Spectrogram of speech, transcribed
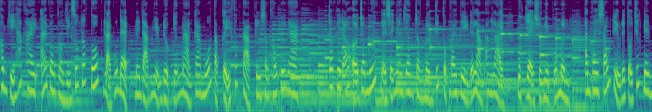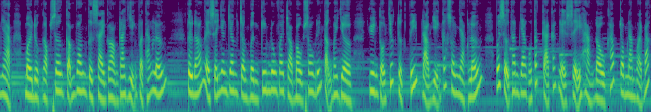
Không chỉ hát hay, Ái Vân còn diễn xuất rất tốt, lại múa đẹp nên đảm nhiệm được những màn ca múa tập kỹ phức tạp trên sân khấu Thúy Nga. Trong khi đó, ở trong nước, nghệ sĩ nhân dân Trần Bình tiếp tục vay tiền để làm ăn lại, vực dậy sự nghiệp của mình. Anh vay 6 triệu để tổ chức đêm nhạc, mời được Ngọc Sơn Cẩm Vân từ Sài Gòn ra diễn và thắng lớn. Từ đó, nghệ sĩ nhân dân Trần Bình kim luôn vai trò bầu sâu đến tận bây giờ, chuyên tổ chức trực tiếp đạo diễn các show nhạc lớn với sự tham gia của tất cả các nghệ sĩ hàng đầu khắp trong Nam ngoài Bắc.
